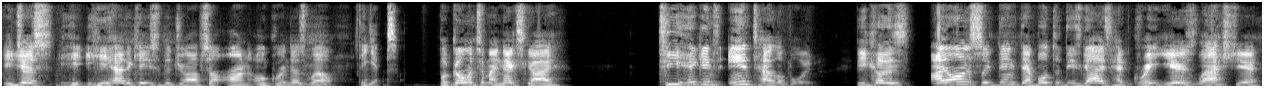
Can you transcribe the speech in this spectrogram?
He just he, he had a case of the drops on Oakland as well. The yips. But going to my next guy, Tee Higgins and Tyler Boyd. Because I honestly think that both of these guys had great years last year.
